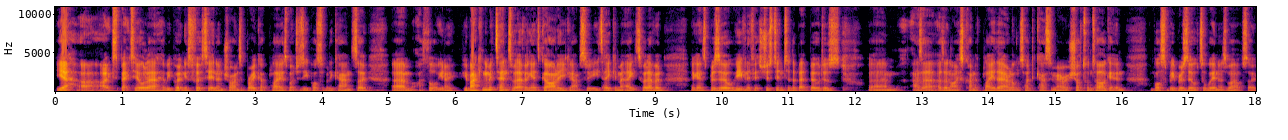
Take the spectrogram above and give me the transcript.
yeah, uh, I expect he'll uh, he'll be putting his foot in and trying to break up play as much as he possibly can. So um, I thought, you know, if you're backing him at ten to eleven against Ghana, you can absolutely take him at eight to eleven against Brazil, even if it's just into the bet builders um, as a as a nice kind of play there alongside the Casemiro shot on target and possibly Brazil to win as well. So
